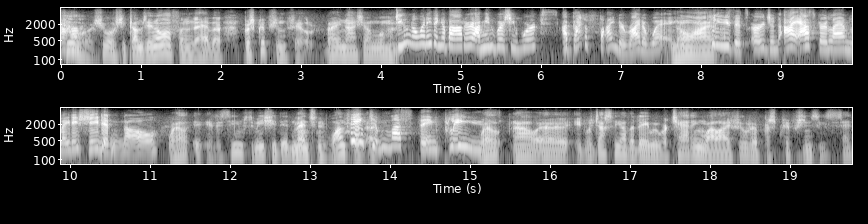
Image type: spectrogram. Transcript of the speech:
Uh-huh. Sure, sure. She comes in often to have a prescription filled. Very nice young woman. Do you know anything about her? I mean, where she works? I've got to find her right away. No, I. Please, it's urgent. I asked her landlady. She didn't know. Well, it, it seems to me she did mention it once. Think but, uh, you must think, please. Well, now, uh, it was just the other day we were chatting while I filled her prescription. She said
